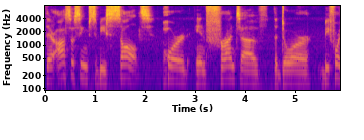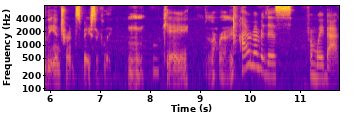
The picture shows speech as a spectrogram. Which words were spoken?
there also seems to be salt poured in front of the door before the entrance, basically. hmm Okay. All right. I remember this from way back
